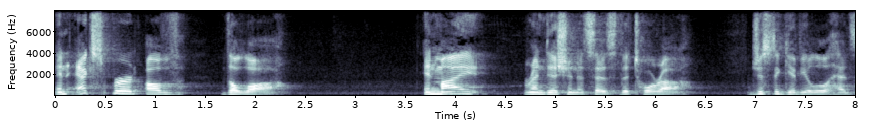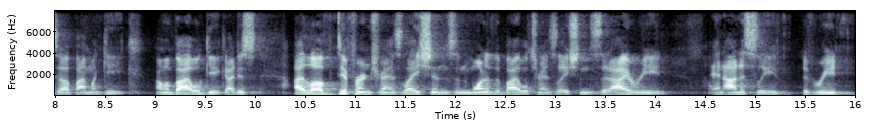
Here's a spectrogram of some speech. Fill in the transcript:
An expert of the law. In my rendition, it says the Torah. Just to give you a little heads up, I'm a geek. I'm a Bible geek. I just, I love different translations. And one of the Bible translations that I read, and honestly read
